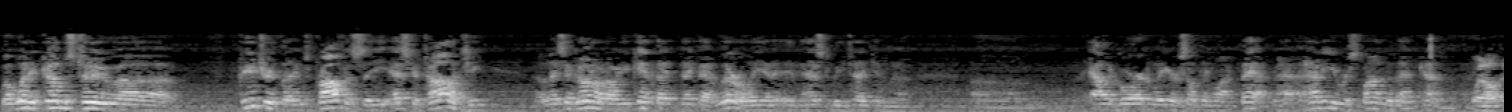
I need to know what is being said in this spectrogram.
But when it comes to uh, future things, prophecy, eschatology, they say, no, no, no, you can't take, take that literally, it, it has to be taken allegorically or something like that. How, how do you respond to that kind of thing? Well,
